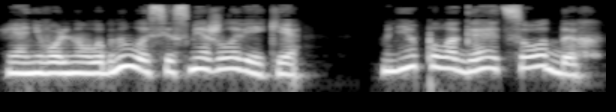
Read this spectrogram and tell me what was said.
Я невольно улыбнулась и смежила веки. «Мне полагается отдых».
